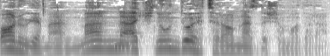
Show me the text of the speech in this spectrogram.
بانوی من من اکنون دو احترام نزد شما دارم.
